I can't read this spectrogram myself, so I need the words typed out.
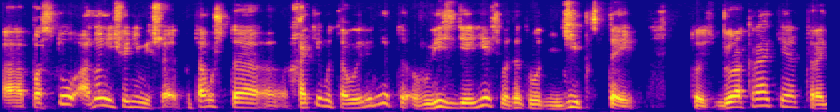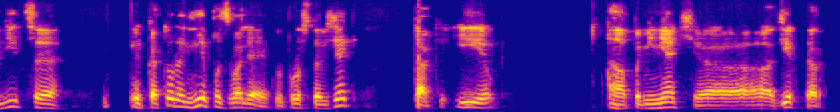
а, посту, оно ничего не мешает. Потому что, э, хотим мы того или нет, везде есть вот это вот deep state. То есть бюрократия, традиция, которая не позволяет вот просто взять так и а, поменять а, вектор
